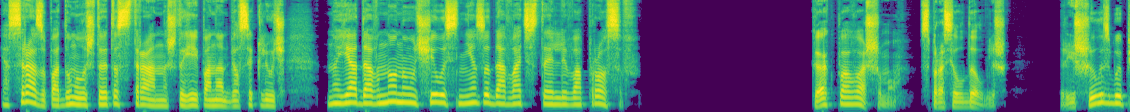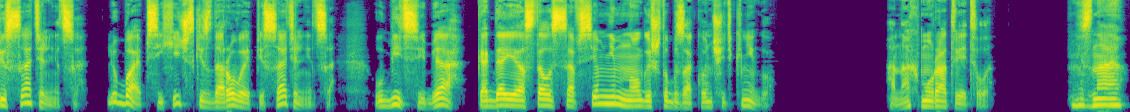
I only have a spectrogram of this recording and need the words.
Я сразу подумала, что это странно, что ей понадобился ключ, но я давно научилась не задавать Стелле вопросов. «Как по-вашему?» — спросил Делглиш. «Решилась бы писательница, любая психически здоровая писательница, убить себя, когда ей осталось совсем немного, чтобы закончить книгу?» Она хмуро ответила. «Не знаю.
